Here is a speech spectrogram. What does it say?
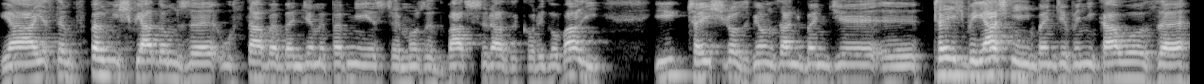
Ja jestem w pełni świadom, że ustawę będziemy pewnie jeszcze może dwa, trzy razy korygowali i część rozwiązań będzie, y, część wyjaśnień będzie wynikało ze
